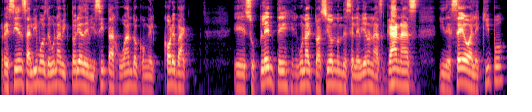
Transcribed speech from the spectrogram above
recién salimos de una victoria de visita jugando con el quarterback eh, suplente en una actuación donde se le vieron las ganas y deseo al equipo.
